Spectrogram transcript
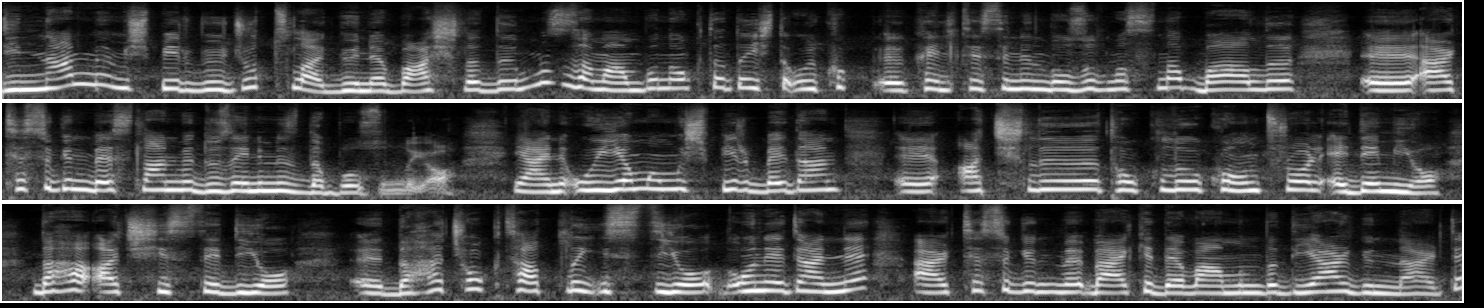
Dinlenmemiş bir vücutla güne başladığımız zaman bu noktada işte uyku e, kalitesinin bozulmasına bağlı e, ertesi gün beslenme düzenimiz de bozuluyor. Yani uyuyamamış bir beden e, açlığı, tokluğu kontrol edemiyor. Daha aç hissediyor. e, Daha çok tatlı istiyor. O nedenle ertesi gün ve belki devamında diğer günlerde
